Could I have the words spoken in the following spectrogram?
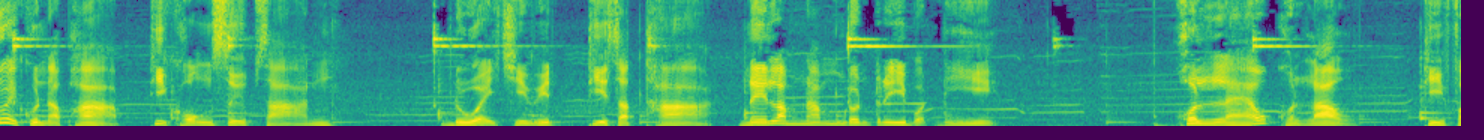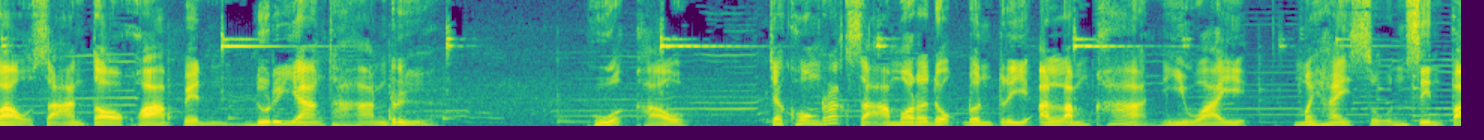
ด้วยคุณภาพที่คงสืบสาร ด้วยชีวิตที่ศรัทธาในลำนำดนตรีบทนี้ คนแล้วคนเล่าที่เฝ้าสารต่อความเป็นดุริยางทหารเรือ พวกเขาจะคงรักษามรดกดนตรีอันล้ำค่านี้ไว้ไม่ให้สูญสิ้นไป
